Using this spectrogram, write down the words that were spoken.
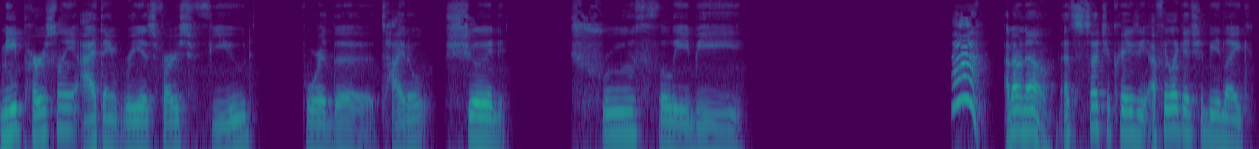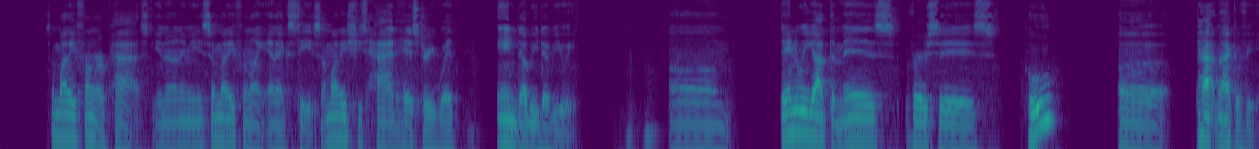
me personally, I think Rhea's first feud for the title should truthfully be I don't know. That's such a crazy. I feel like it should be like somebody from her past. You know what I mean? Somebody from like NXT. Somebody she's had history with in WWE. Um, then we got the Miz versus who? Uh, Pat McAfee.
